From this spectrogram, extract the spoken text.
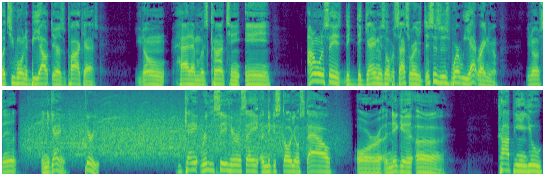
but you want to be out there as a podcast. You don't have that much content and I don't want to say the, the game is oversaturated. This is just where we at right now. You know what I'm saying? In the game. Period. You can't really sit here and say a nigga stole your style or a nigga uh copying you.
